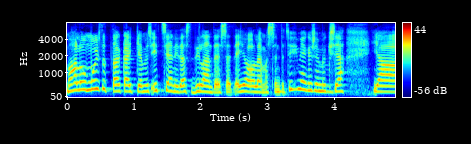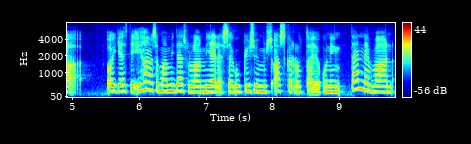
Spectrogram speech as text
mä haluan muistuttaa kaikkia myös itseäni tässä tilanteessa, että ei ole olemassa niitä tyhmiä kysymyksiä. Ja oikeasti ihan sama, mitä sulla on mielessä, joku kysymys askarruttaa joku, niin tänne vaan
